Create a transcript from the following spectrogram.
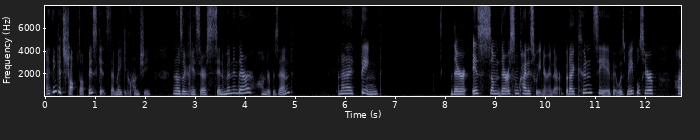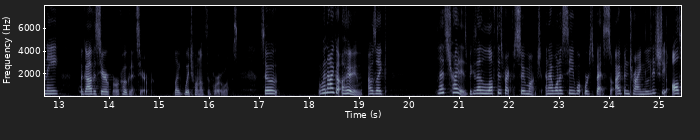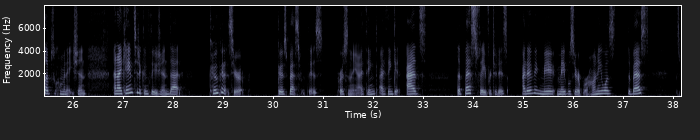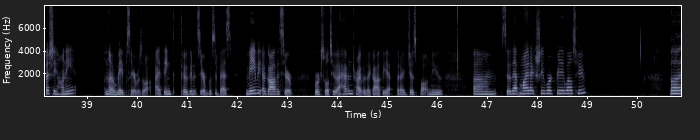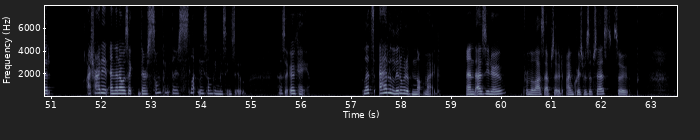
I think it's chopped up biscuits that make it crunchy. And I was like, okay, so there's cinnamon in there, hundred percent. And then I think there is some there is some kind of sweetener in there, but I couldn't see if it was maple syrup honey, agave syrup, or coconut syrup. Like which one of the four it was. So when I got home, I was like, let's try this because I love this breakfast so much and I want to see what works best. So I've been trying literally all types of combination and I came to the conclusion that coconut syrup goes best with this. Personally, I think I think it adds the best flavor to this. I don't think ma- maple syrup or honey was the best, especially honey. No, maple syrup as well. I think coconut syrup was the best. Maybe agave syrup works well too. I haven't tried with agave yet, but I just bought new. Um, so that might actually work really well too. But I tried it and then I was like, there's something, there's slightly something missing too. I was like, okay, let's add a little bit of nutmeg. And as you know from the last episode, I'm Christmas obsessed, so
